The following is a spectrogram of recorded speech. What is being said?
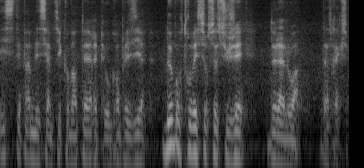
n'hésitez pas à me laisser un petit commentaire et puis au grand plaisir de vous retrouver sur ce sujet de la loi d'attraction.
